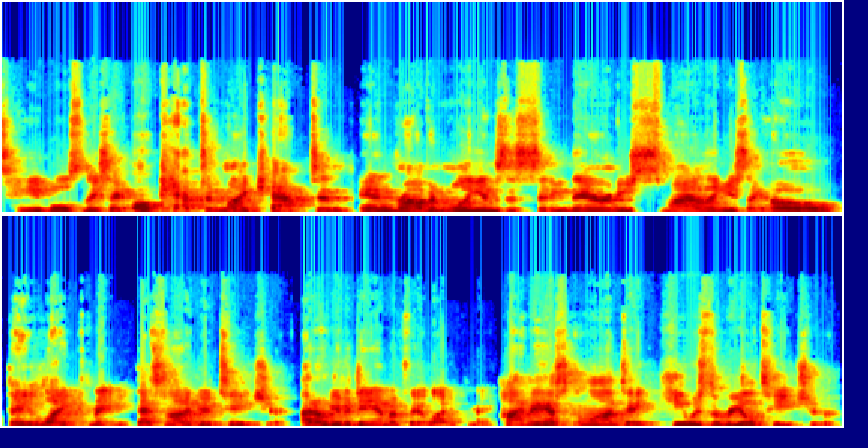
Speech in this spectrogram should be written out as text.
tables and they say, Oh, Captain, my Captain. And Robin Williams is sitting there and he's smiling. He's like, Oh, they like me. That's not a good teacher. I don't give a damn if they like me. Jaime Escalante, he was the real teacher.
